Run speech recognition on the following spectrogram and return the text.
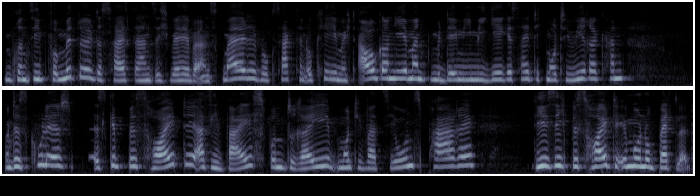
im Prinzip vermittelt. Das heißt, da haben sich welche bei uns gemeldet, wo gesagt haben, okay, ich möchte auch gerne jemanden, mit dem ich mich gegenseitig motivieren kann. Und das Coole ist, es gibt bis heute, also ich weiß von drei Motivationspaare, die sich bis heute immer noch bettelt.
